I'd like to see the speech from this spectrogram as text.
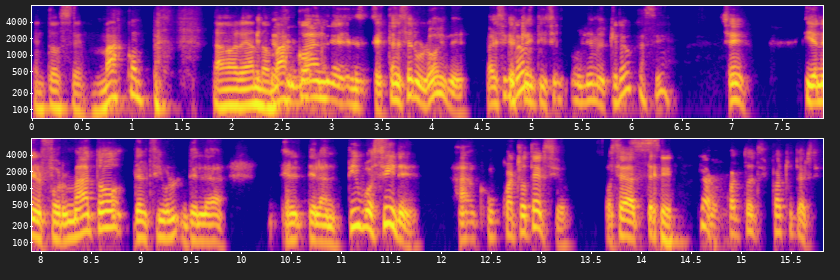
Entonces, más estamos agregando está, más filmada en- está en celuloide, parece que Creo- es 35 milímetros. Creo que sí. Sí. Y en el formato del, de la- el- del antiguo cine, con cuatro tercios. O sea, tres- Sí. claro, cuatro, cuatro tercios.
